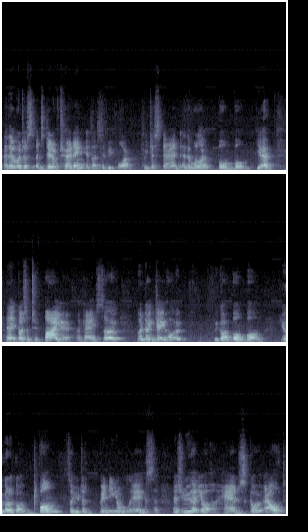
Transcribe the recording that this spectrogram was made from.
And then we're just, instead of turning, as I said before, we just stand and then we're like boom boom, yeah? And then it goes into fire, okay? So we're doing J-Hope, we go boom boom. You're gonna go boom, so you're just bending your legs. As you do that, your hands go out,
